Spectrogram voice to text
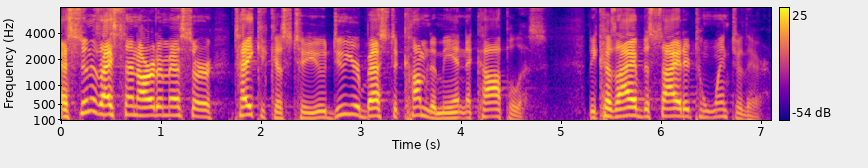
As soon as I send Artemas or Tychicus to you, do your best to come to me at Nicopolis, because I have decided to winter there.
